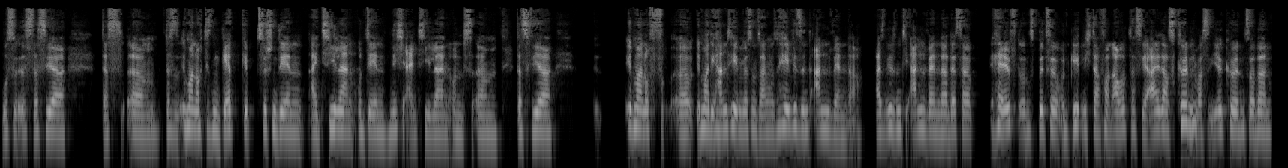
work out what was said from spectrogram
wo es so ist, dass wir, dass, ähm, dass es immer noch diesen Gap gibt zwischen den IT-Lern und den Nicht-IT-Lern und ähm, dass wir immer noch äh, immer die Hand heben müssen und sagen müssen, hey, wir sind Anwender. Also wir sind die Anwender, deshalb helft uns bitte und geht nicht davon aus, dass wir all das können, was ihr könnt, sondern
